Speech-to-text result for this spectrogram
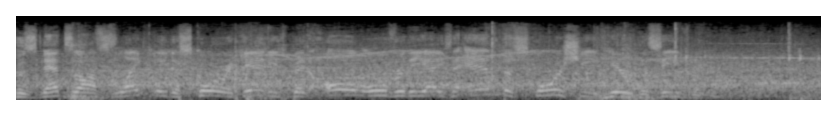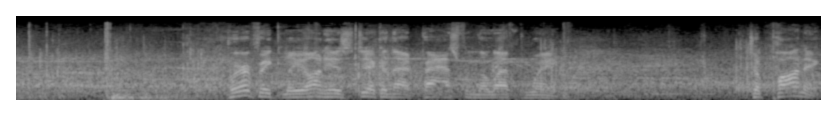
Kuznetsov's likely to score again. He's been all over the ice and the score sheet here this evening. Perfectly on his stick in that pass from the left wing. To Panik.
